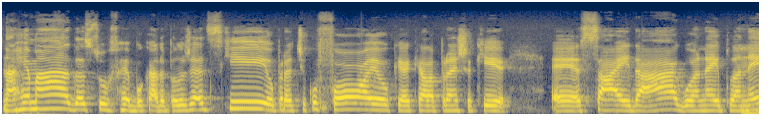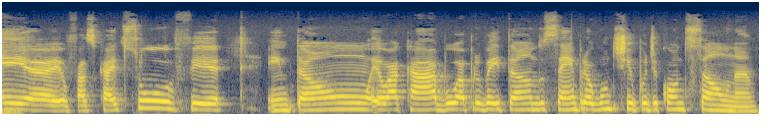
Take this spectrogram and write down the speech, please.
Na remada, surfo rebocada pelo jet ski, eu pratico foil, que é aquela prancha que é, sai da água né, e planeia, uhum. eu faço kitesurf. Então eu acabo aproveitando sempre algum tipo de condição, né?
